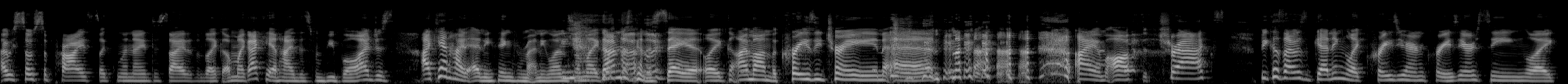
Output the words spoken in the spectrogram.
I was so surprised, like when I decided, like I'm like I can't hide this from people. I just I can't hide anything from anyone. So I'm like I'm just Yeah, gonna say it. Like I'm on the crazy train and I am off the tracks because I was getting like crazier and crazier, seeing like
